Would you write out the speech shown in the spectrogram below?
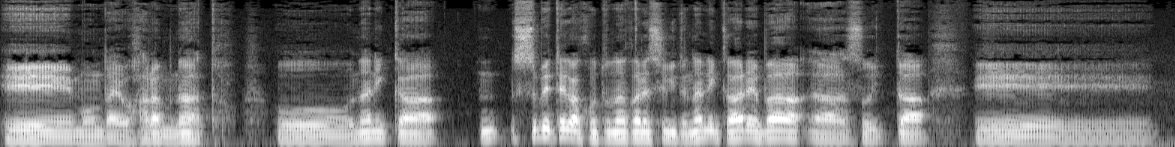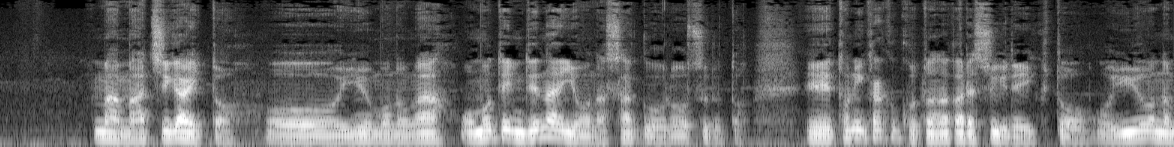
えー、問題をはらむなと。何かすべてが事なかれすぎて何かあればあそういった、えーまあ、間違いというものが表に出ないような策を浪すると、えー、とにかく事なかれ主義でいくというような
